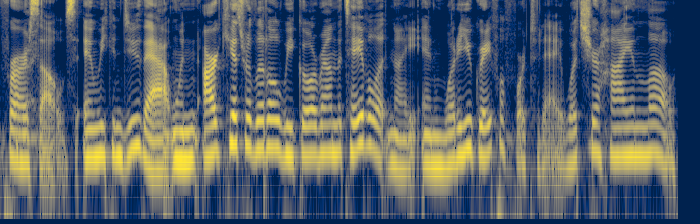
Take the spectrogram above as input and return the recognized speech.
for right. ourselves. And we can do that. When our kids were little, we go around the table at night and what are you grateful for today? What's your high and low?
